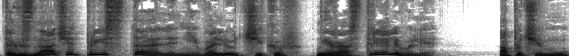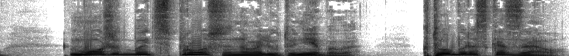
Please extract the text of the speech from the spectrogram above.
Так значит, при Сталине валютчиков не расстреливали? А почему? Может быть, спроса на валюту не было? Кто бы рассказал?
